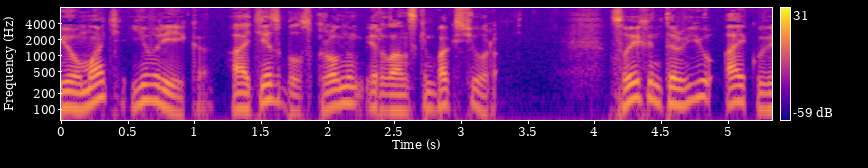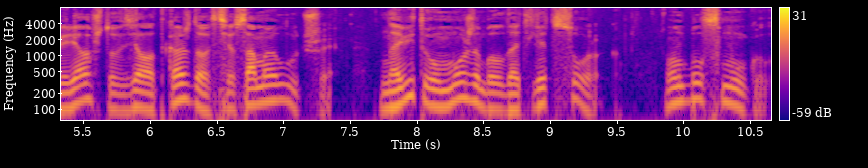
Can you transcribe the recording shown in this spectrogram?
его мать – еврейка, а отец был скромным ирландским боксером. В своих интервью Айк уверял, что взял от каждого все самое лучшее. На вид ему можно было дать лет 40. Он был смугл,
